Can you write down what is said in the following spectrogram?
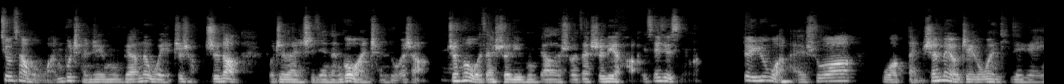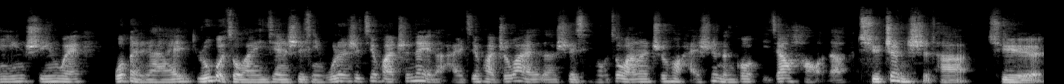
就算我完不成这个目标，那我也至少知道我这段时间能够完成多少。之后我再设立目标的时候，再设立好一些就行了。对于我来说，我本身没有这个问题的原因，是因为我本来如果做完一件事情，无论是计划之内的还是计划之外的事情，我做完了之后，还是能够比较好的去正视它，去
